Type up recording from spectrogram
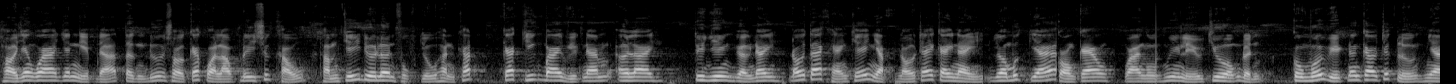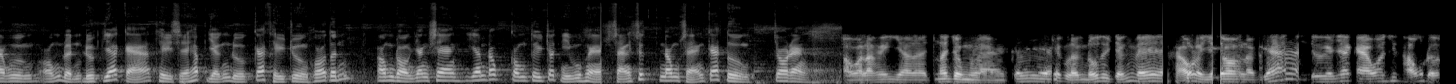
Thời gian qua, doanh nghiệp đã từng đưa sồi cát Hòa Lộc đi xuất khẩu, thậm chí đưa lên phục vụ hành khách các chuyến bay Việt Nam Airlines Tuy nhiên, gần đây, đối tác hạn chế nhập loại trái cây này do mức giá còn cao và nguồn nguyên liệu chưa ổn định. Cùng với việc nâng cao chất lượng, nhà vườn ổn định được giá cả thì sẽ hấp dẫn được các thị trường khó tính. Ông Đoàn Văn Sang, giám đốc công ty trách nhiệm hữu hạn sản xuất nông sản Cát Tường cho rằng "Hòa là hiện giờ là nói chung là cái chất lượng đủ tiêu chuẩn để khẩu là do là giá đưa ra giá cao xuất khẩu được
